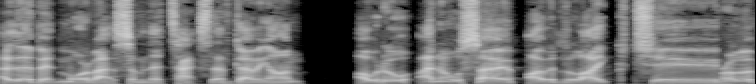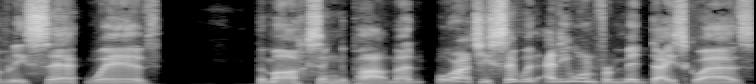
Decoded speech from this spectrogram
a little bit more about some of the tax that are going on. I would, and also I would like to probably sit with the marketing department, or actually sit with anyone from Midday Squares.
